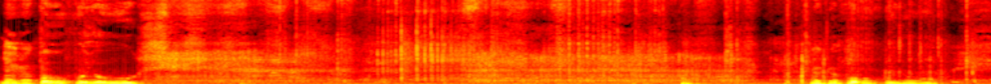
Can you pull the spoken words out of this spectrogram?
Okay. Fool for you. Fool for you.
